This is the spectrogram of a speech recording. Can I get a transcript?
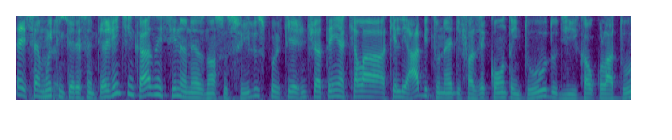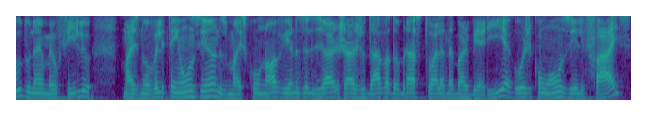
É, isso é muito interessante. A gente em casa ensina, né, os nossos filhos, porque a gente já tem aquela, aquele hábito, né, de fazer conta em tudo, de calcular tudo, né? O meu filho mais novo, ele tem 11 anos, mas com 9 anos ele já, já ajudava a dobrar as toalhas da barbearia. Hoje com 11 ele faz,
